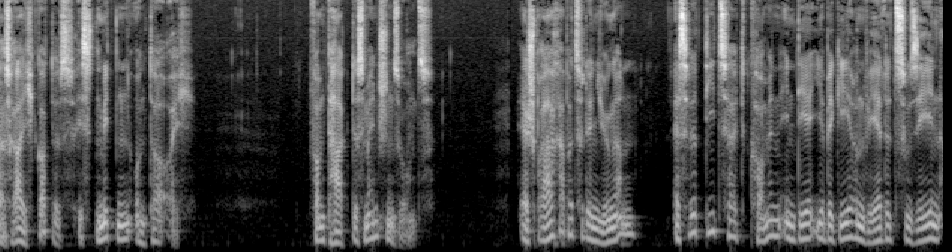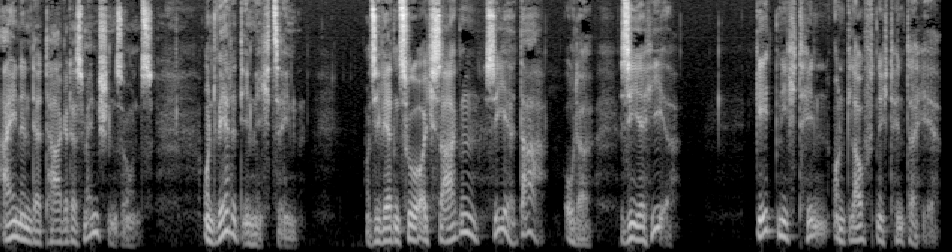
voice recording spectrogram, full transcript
das Reich Gottes ist mitten unter euch vom Tag des Menschensohns. Er sprach aber zu den Jüngern, es wird die Zeit kommen, in der ihr begehren werdet zu sehen einen der Tage des Menschensohns, und werdet ihn nicht sehen. Und sie werden zu euch sagen, siehe da oder siehe hier. Geht nicht hin und lauft nicht hinterher.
